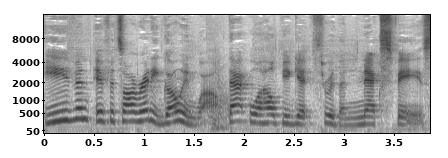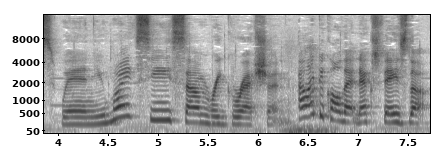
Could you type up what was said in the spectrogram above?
even if it's already going well. That will help you get through the next phase when you might see some regression. I like to call that next phase the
